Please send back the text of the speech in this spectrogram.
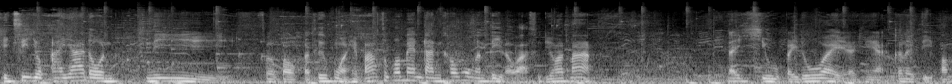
พิกซี่ยกอาญาโดน นี่เฟอร์บอกกระทืบหัวเห็นป่ะซูเปอร์แมนดันเข้าวงกันตีแล้วอะสุดยอดมาก ได้คิวไปด้วยแล้วทีเนี้ยก็เลยตีป้อม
